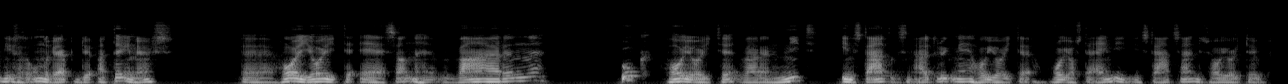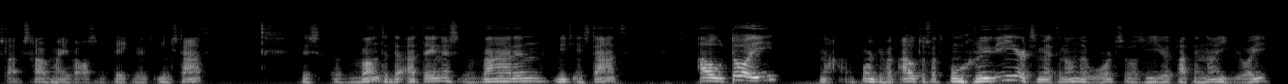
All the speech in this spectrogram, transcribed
hier is het onderwerp, de Atheners, uh, hoioite esan, waren, ook hoioite, waren niet in staat, dat is een uitdrukking, hoioite, hoios die in staat zijn, dus hoioite beschouw ik maar even als betekenend in staat. Dus, want de Atheners waren niet in staat, autoi, nou, een vormpje van autos wat congrueert met een ander woord, zoals hier Athenaioi,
